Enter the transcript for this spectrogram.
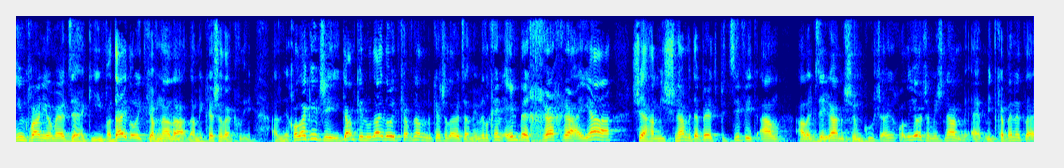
אם כבר אני אומר את זה, כי היא ודאי לא התכוונה למקרה של הכלי, אז אני יכול להגיד שהיא גם כן אולי לא התכוונה למקרה של ארץ העמים, ולכן אין בהכרח ראייה שהמשנה מדברת ספציפית על, על הגזירה משום גושה. יכול להיות שהמשנה אה, מתכוונת אה,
